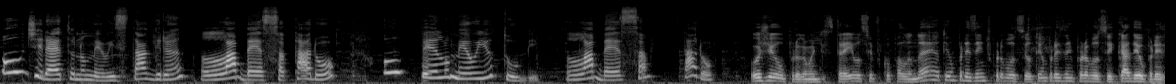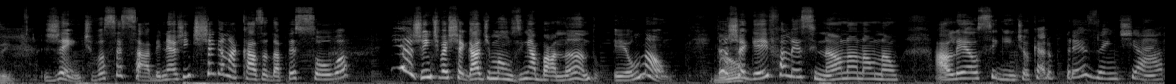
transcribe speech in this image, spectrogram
ou direto no meu Instagram, Labessa Tarô, ou pelo meu YouTube, Labessa Tarô. Hoje o programa de estreia você ficou falando, é, eu tenho um presente pra você, eu tenho um presente pra você. Cadê o presente? Gente, você sabe, né? A gente chega na casa da pessoa e a gente vai chegar de mãozinha abanando? Eu não. Então Não? eu cheguei e falei assim: não, não, não, não. A lei é o seguinte: eu quero presentear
